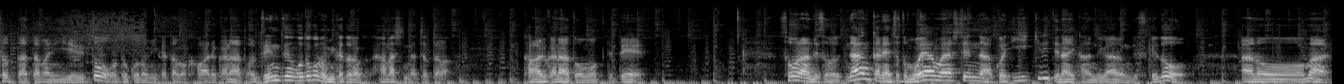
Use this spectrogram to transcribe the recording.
ちょっと頭に入れると男の見方も変わるかなと。全然男の見方の話になっちゃったわ。変わるかなと思ってて。そうなんですよ。なんかねちょっとモヤモヤしてんな。これ言い切れてない感じがあるんですけどあのー、まあ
